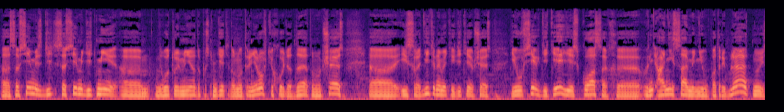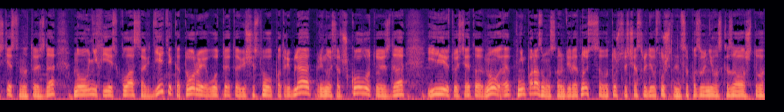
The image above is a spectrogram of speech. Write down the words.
Э, со всеми, со всеми детьми, э, вот у меня, допустим, дети там на тренировки ходят, да, я там общаюсь, э, и с родителями этих детей общаюсь, и у всех детей есть в классах, они сами не употребляют, употребляют, ну, естественно, то есть, да, но у них есть в классах дети, которые вот это вещество употребляют, приносят в школу, то есть, да, и, то есть, это, ну, это к ним по-разному, на самом деле, относится. Вот то, что сейчас радиослушательница позвонила, сказала, что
